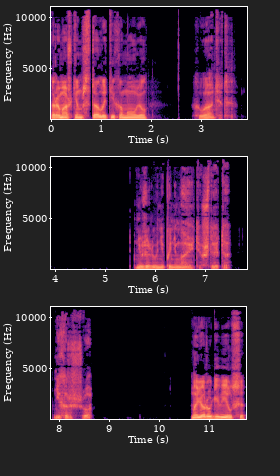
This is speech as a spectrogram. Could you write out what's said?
Ромашкин встал и тихо молвил — Хватит. Неужели вы не понимаете, что это нехорошо? Майор удивился.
